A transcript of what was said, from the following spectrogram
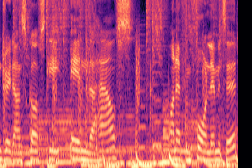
Andre Danskovsky in the house on FM4 Unlimited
